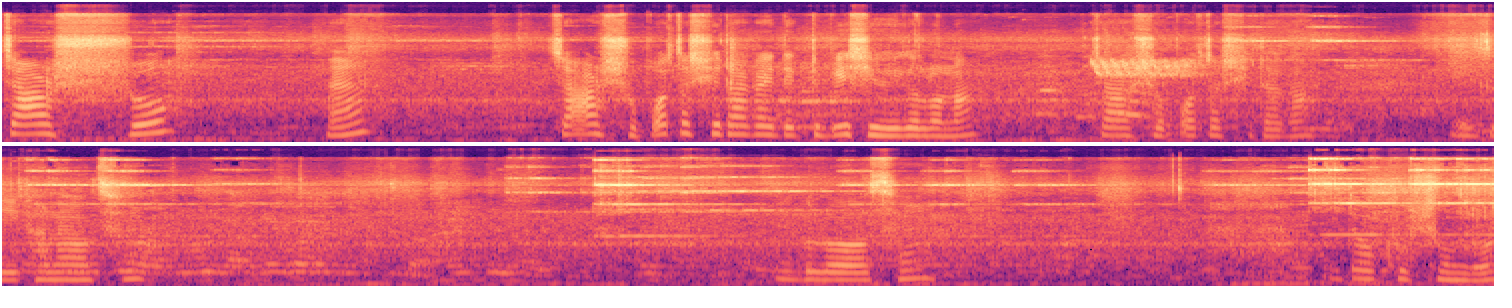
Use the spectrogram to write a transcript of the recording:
চারশো হ্যাঁ? চারশো পঁচাশি টাকা, এটা একটু বেশি হয়ে গেল না? চারশো পঁচাশি টাকা। এই যে এখানে আছে। এগুলো আছে। এটাও খুব সুন্দর।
